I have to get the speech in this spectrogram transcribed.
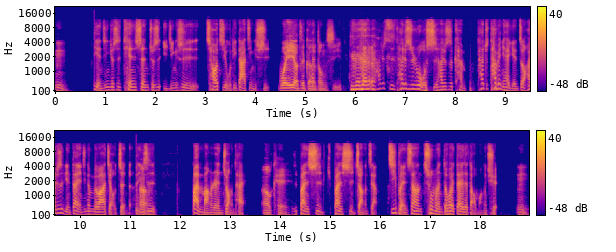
嗯，眼睛就是天生就是已经是超级无敌大近视，我也有这个东西。对他就是他就是弱视，他就是看不，他就他比你还严重，他就是连戴眼镜都没有办法矫正的，你嗯是半盲人状态，OK，就是半视半视障这样，基本上出门都会带着导盲犬。嗯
